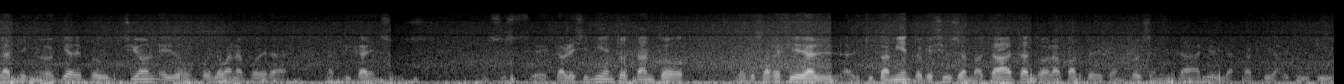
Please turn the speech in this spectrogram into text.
la tecnología de producción ellos después lo van a poder aplicar en sus, en sus establecimientos, tanto lo que se refiere al, equipamiento que se usa en batata, toda la parte de control sanitario y las prácticas de cultivo.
